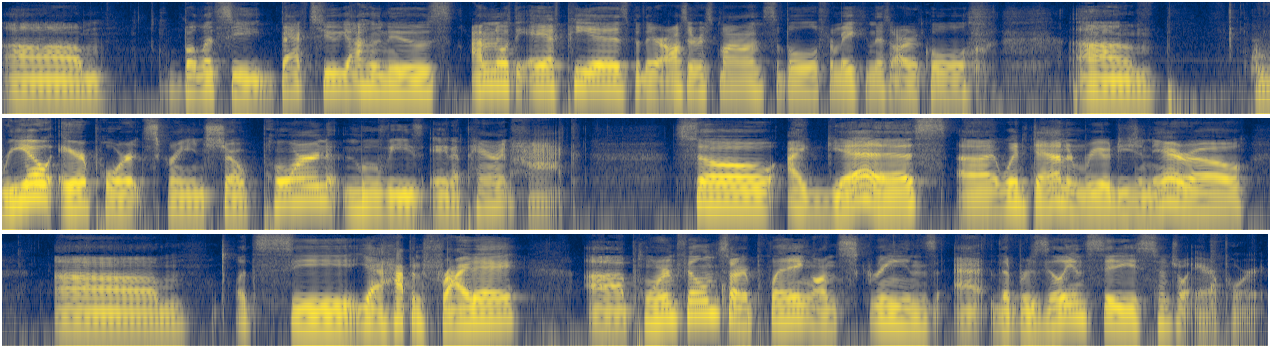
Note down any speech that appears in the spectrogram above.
Um but let's see. Back to Yahoo News. I don't know what the AFP is, but they're also responsible for making this article. Um, Rio airport screens show porn movies in apparent hack. So I guess uh, it went down in Rio de Janeiro. Um, let's see. Yeah, it happened Friday. Uh, porn films started playing on screens at the Brazilian city's central airport.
